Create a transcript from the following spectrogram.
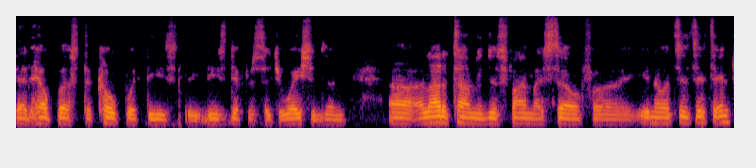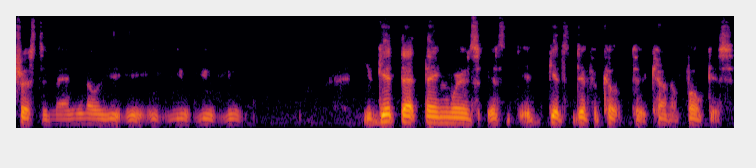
that help us to cope with these these different situations. And uh, a lot of times, I just find myself, uh, you know, it's, it's it's interesting, man. You know, you you you you you get that thing where it's, it's it gets difficult to kind of focus.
